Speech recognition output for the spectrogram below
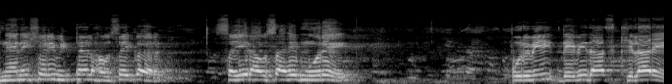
ज्ञानेश्वरी विठ्ठल हौसेकर सई रावसाहेब मोरे. पूर्वी देवीदास खिलारे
